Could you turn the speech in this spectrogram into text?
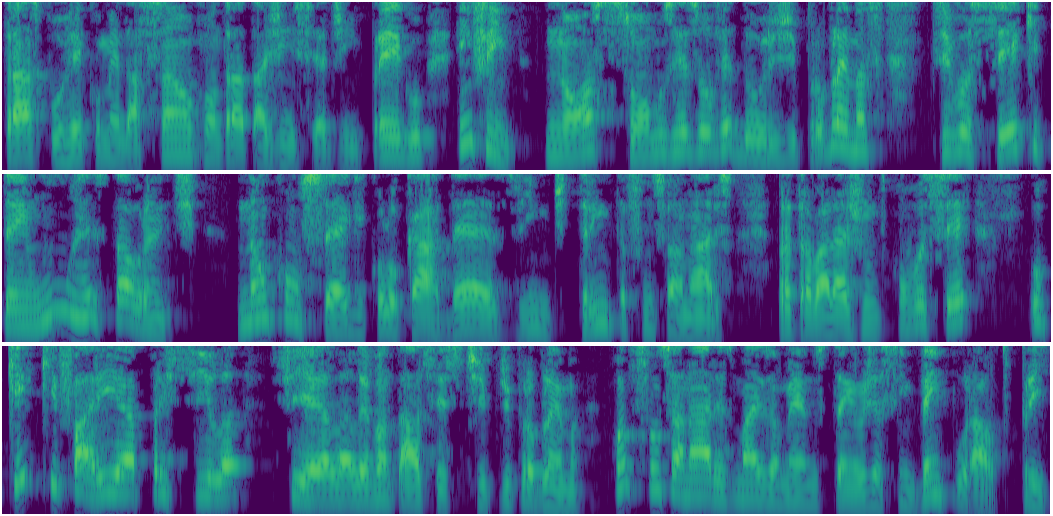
traz por recomendação, contrata agência de emprego, enfim, nós somos resolvedores de problemas. Se você que tem um restaurante não consegue colocar 10, 20, 30 funcionários para trabalhar junto com você, o que, que faria a Priscila se ela levantasse esse tipo de problema? Quantos funcionários mais ou menos tem hoje assim, bem por alto, Pri?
